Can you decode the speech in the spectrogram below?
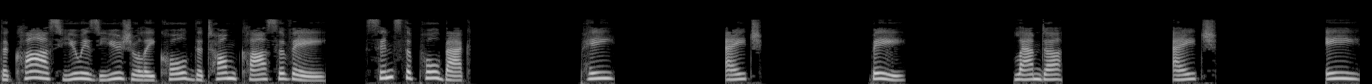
The class U is usually called the Thom class of E. Since the pullback P H B lambda H E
